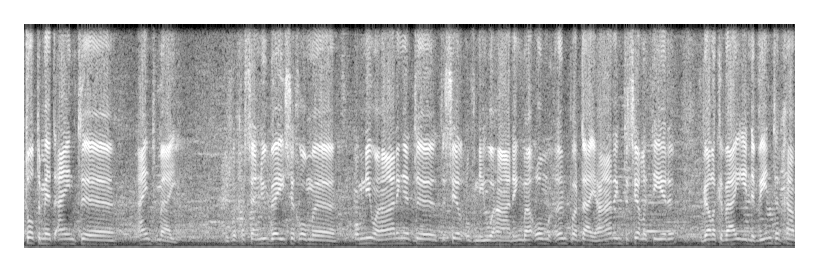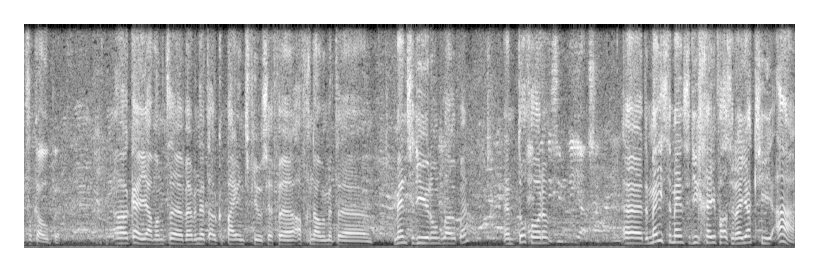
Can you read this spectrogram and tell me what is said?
tot en met eind, eh, eind mei. Dus we zijn nu bezig om, om nieuwe haringen te, te of nieuwe haring, maar om een partij haring te selecteren welke wij in de winter gaan verkopen. Oké, ja, want eh, we hebben net ook een paar interviews even afgenomen met eh, mensen die hier rondlopen. En toch horen eh, de meeste mensen die geven als reactie A.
